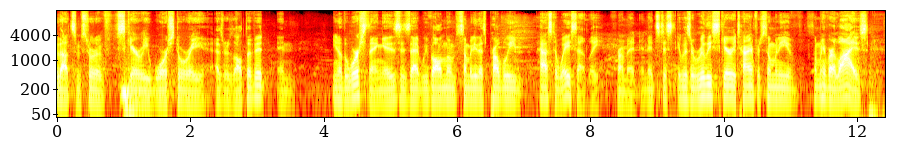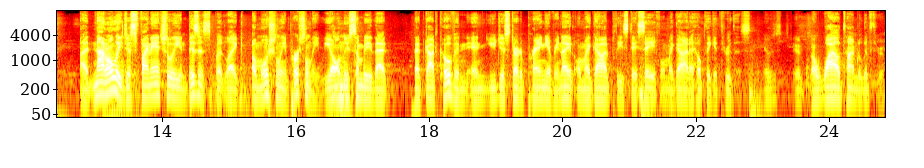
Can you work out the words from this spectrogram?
without some sort of scary war story as a result of it. And you know, the worst thing is is that we've all known somebody that's probably passed away sadly from it, and it's just it was a really scary time for so many of so many of our lives. Uh, not only just financially and business, but like emotionally and personally. We all knew somebody that that got COVID, and you just started praying every night. Oh my God, please stay safe. Oh my God, I hope they get through this. I mean, it was it was a wild time to live through.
